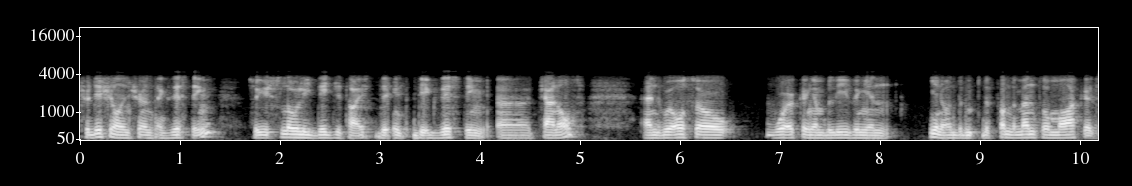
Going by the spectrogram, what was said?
traditional insurance existing. So you slowly digitize the the existing uh, channels and we're also working and believing in, you know, the, the fundamental markets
